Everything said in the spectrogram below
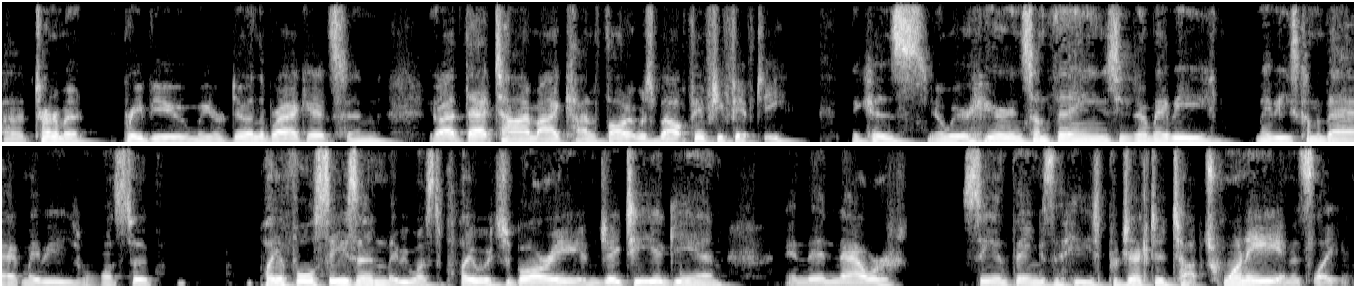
uh, tournament preview and we were doing the brackets and you know at that time i kind of thought it was about 50-50 because you know we were hearing some things you know maybe maybe he's coming back maybe he wants to play a full season maybe wants to play with jabari and jt again and then now we're seeing things that he's projected top 20 and it's like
